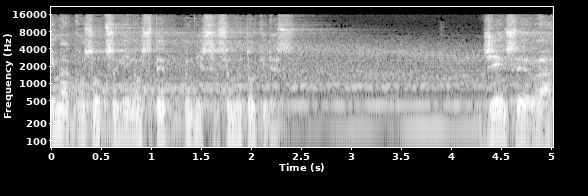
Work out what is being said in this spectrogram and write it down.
今こそ次のステップに進む時です。人生は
